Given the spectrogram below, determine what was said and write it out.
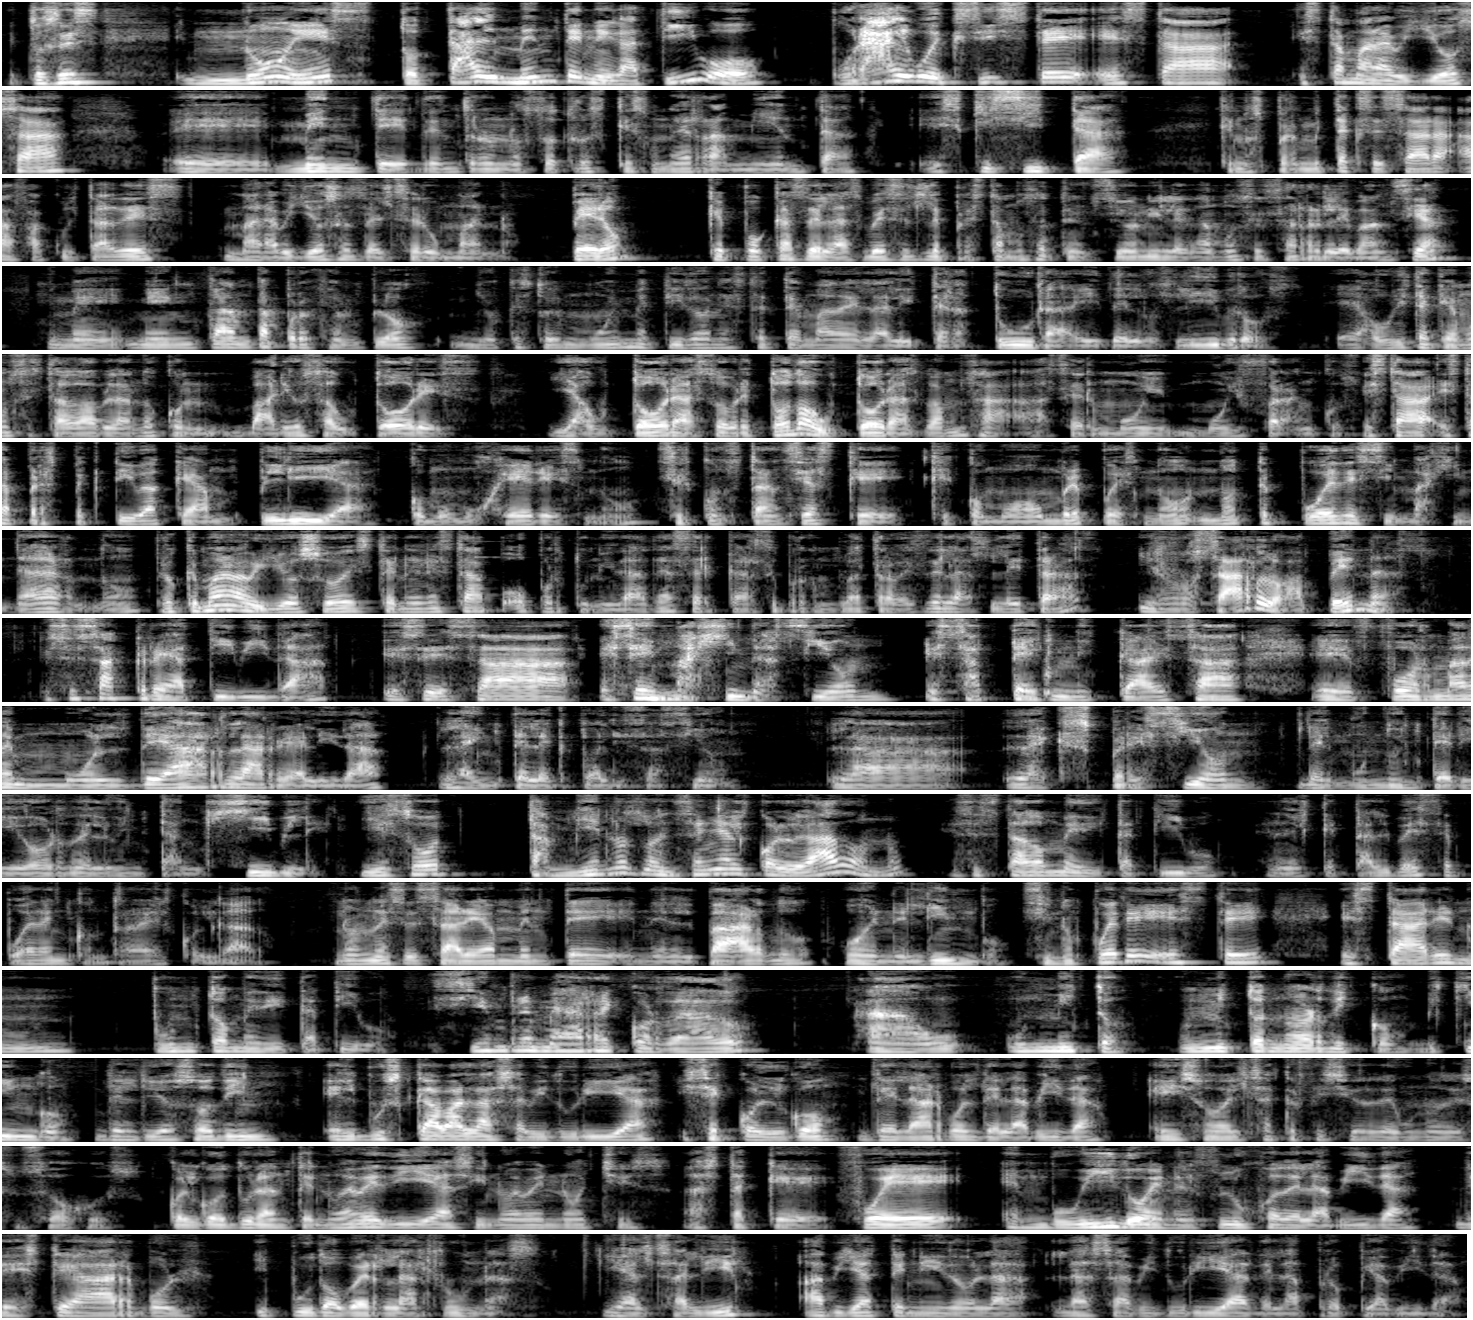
Entonces, no es totalmente negativo. Por algo existe esta, esta maravillosa eh, mente dentro de nosotros que es una herramienta exquisita que nos permite accesar a facultades maravillosas del ser humano. Pero que pocas de las veces le prestamos atención y le damos esa relevancia. Me, me encanta, por ejemplo, yo que estoy muy metido en este tema de la literatura y de los libros. Eh, ahorita que hemos estado hablando con varios autores y autoras, sobre todo autoras, vamos a, ser muy, muy francos. Esta, esta perspectiva que amplía como mujeres, ¿no? Circunstancias que, que como hombre pues no, no te puedes imaginar, ¿no? Pero qué maravilloso es tener esta oportunidad de acercarse, por ejemplo, a través de las letras y rozarlo apenas. Es esa creatividad es esa, esa imaginación, esa técnica, esa eh, forma de moldear la realidad la intelectualización, la, la expresión del mundo interior, de lo intangible. Y eso también nos lo enseña el colgado, ¿no? Ese estado meditativo en el que tal vez se pueda encontrar el colgado. No necesariamente en el bardo o en el limbo, sino puede este estar en un punto meditativo. Siempre me ha recordado a un, un mito, un mito nórdico, vikingo, del dios Odín, él buscaba la sabiduría y se colgó del árbol de la vida e hizo el sacrificio de uno de sus ojos. Colgó durante nueve días y nueve noches hasta que fue embuido en el flujo de la vida de este árbol y pudo ver las runas. Y al salir había tenido la, la sabiduría de la propia vida.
